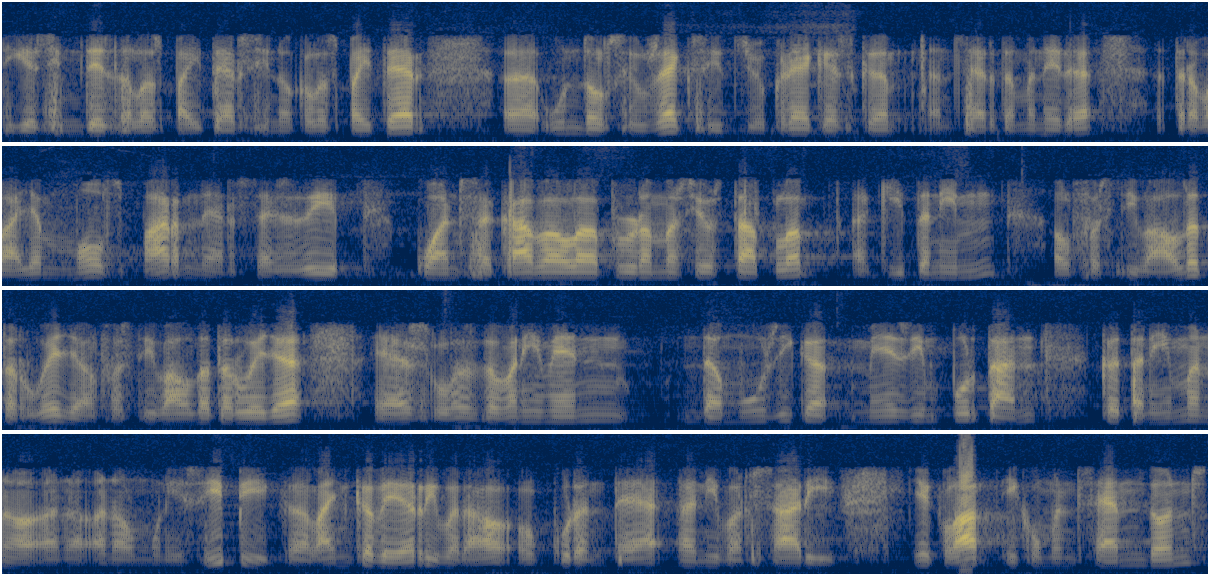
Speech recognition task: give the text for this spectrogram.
diguéssim, des de l'Espai Ter, sinó que l'Espai Ter, eh, un dels seus èxits, jo crec, és que, en certa manera, treballa amb molts partners, és a dir, quan s'acaba la programació estable, aquí tenim el Festival de Taruella. El Festival de Taruella és l'esdeveniment de música més important que tenim en el, en el municipi, que l'any que ve arribarà el 40è aniversari. I clar, i comencem doncs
